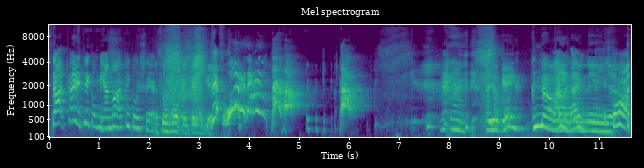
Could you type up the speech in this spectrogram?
Stop trying to tickle me. I'm not ticklish there. Un moco el que limpia. That's water. Are you okay? No, I'm. Ay, I'm niña. stop.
